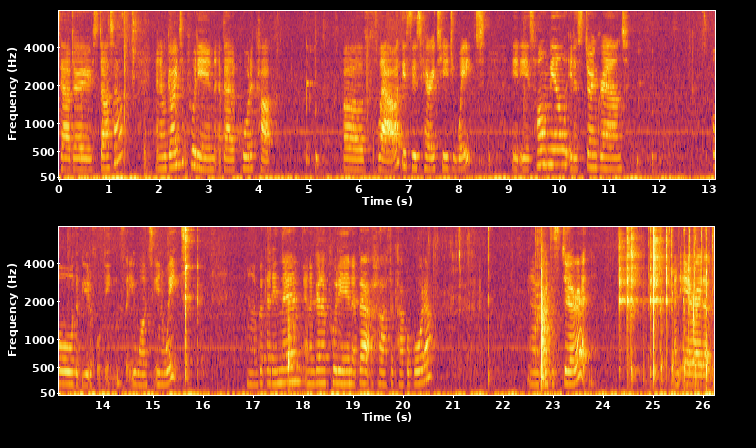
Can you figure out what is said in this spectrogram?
sourdough starter and I'm going to put in about a quarter cup of flour. This is heritage wheat. It is wholemeal it is stone ground. It's all the beautiful things that you want in a wheat. And I've got that in there. And I'm going to put in about half a cup of water. And I'm going to stir it and aerate it.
